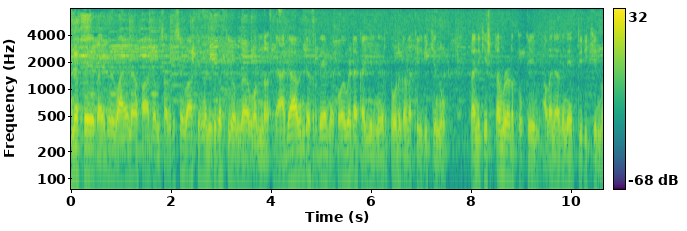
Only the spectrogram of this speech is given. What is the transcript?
ഇന്നത്തെ ബൈബിൾ വായനാ ഭാഗം സദൃശവാക്യങ്ങൾ ഇരുപത്തിയൊന്ന് ഒന്ന്. രാജാവിന്റെ ഹൃദയം യഹോവയുടെ കയ്യിൽ നീർത്തോട് കണക്ക് ഇരിക്കുന്നു തനിക്ക് ഇഷ്ടമുള്ളിടത്തൊക്കെയും അവൻ അതിനെ തിരിക്കുന്നു.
